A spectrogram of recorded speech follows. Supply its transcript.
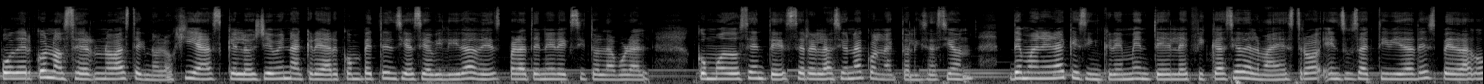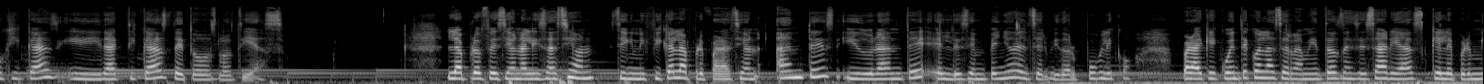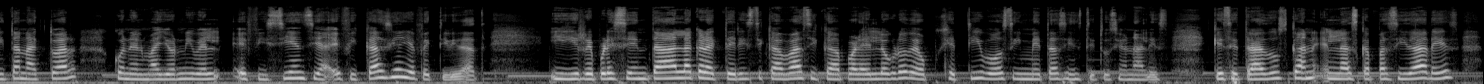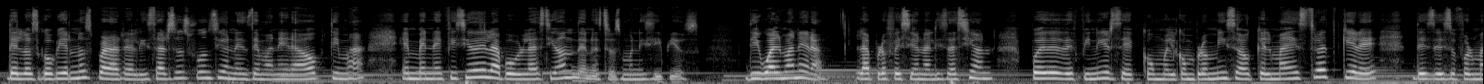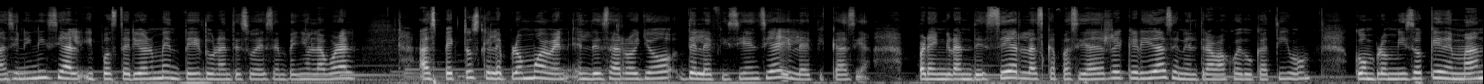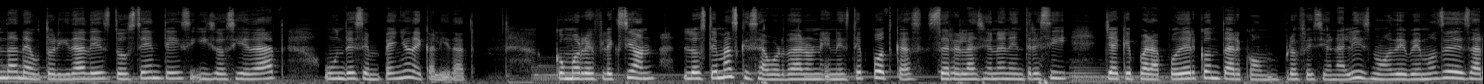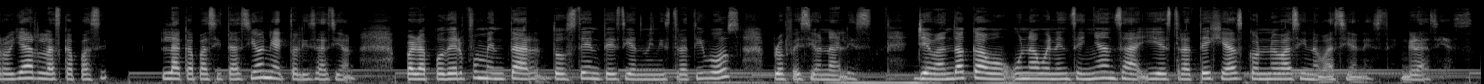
poder conocer nuevas tecnologías que los lleven a crear competencias y habilidades para tener éxito laboral. Como docente se relaciona con la actualización, de manera que se incremente la eficacia del maestro en sus actividades pedagógicas y didácticas de todos los días. La profesionalización significa la preparación antes y durante el desempeño del servidor público para que cuente con las herramientas necesarias que le permitan actuar con el mayor nivel eficiencia, eficacia y efectividad y representa la característica básica para el logro de objetivos y metas institucionales que se traduzcan en las capacidades de los gobiernos para realizar sus funciones de manera óptima en beneficio de la población de nuestros municipios. De igual manera, la profesionalización puede definirse como el compromiso que el maestro adquiere desde su formación inicial y posteriormente durante su desempeño laboral, aspectos que le promueven el desarrollo de la eficiencia y la eficacia para engrandecer las capacidades requeridas en el trabajo educativo, compromiso que demanda de autoridades, docentes y sociedad un desempeño de calidad. Como reflexión, los temas que se abordaron en este podcast se relacionan entre sí, ya que para poder contar con profesionalismo debemos de desarrollar la capacitación y actualización para poder fomentar docentes y administrativos profesionales, llevando a cabo una buena enseñanza y estrategias con nuevas innovaciones. Gracias.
